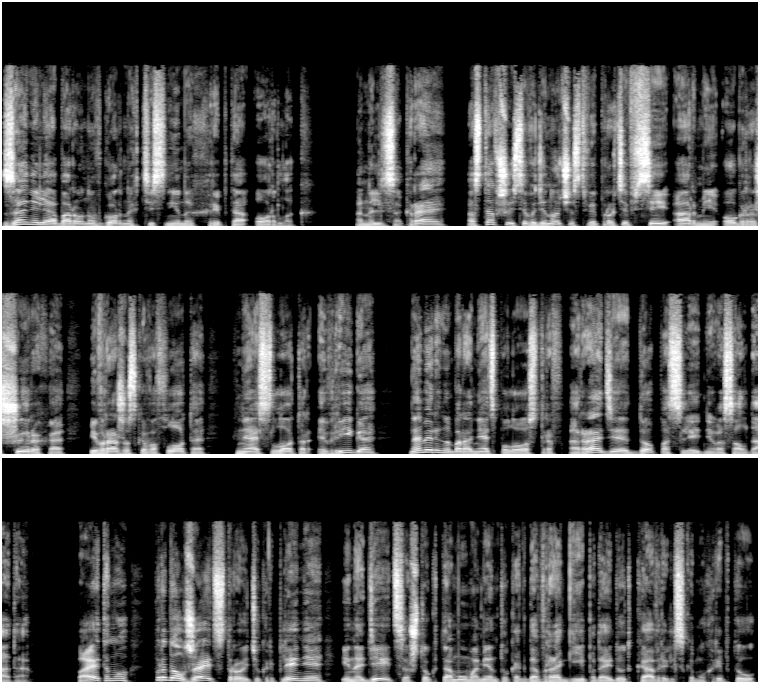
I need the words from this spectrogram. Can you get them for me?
заняли оборону в горных теснинах хребта Орлок, а на лесокрае, оставшийся в одиночестве против всей армии Огра Широха и вражеского флота князь Лотар Эврига, намерен оборонять полуостров Арадия до последнего солдата. Поэтому продолжает строить укрепления и надеется, что к тому моменту, когда враги подойдут к Аврельскому хребту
